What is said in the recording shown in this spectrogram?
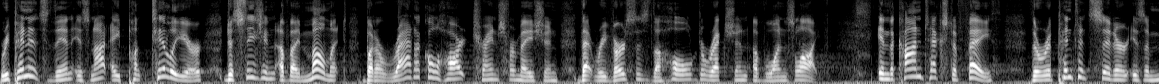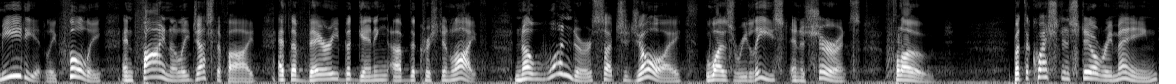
Repentance, then, is not a punctiliar decision of a moment, but a radical heart transformation that reverses the whole direction of one's life. In the context of faith, the repentant sinner is immediately, fully, and finally justified at the very beginning of the Christian life. No wonder such joy was released and assurance flowed. But the question still remained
